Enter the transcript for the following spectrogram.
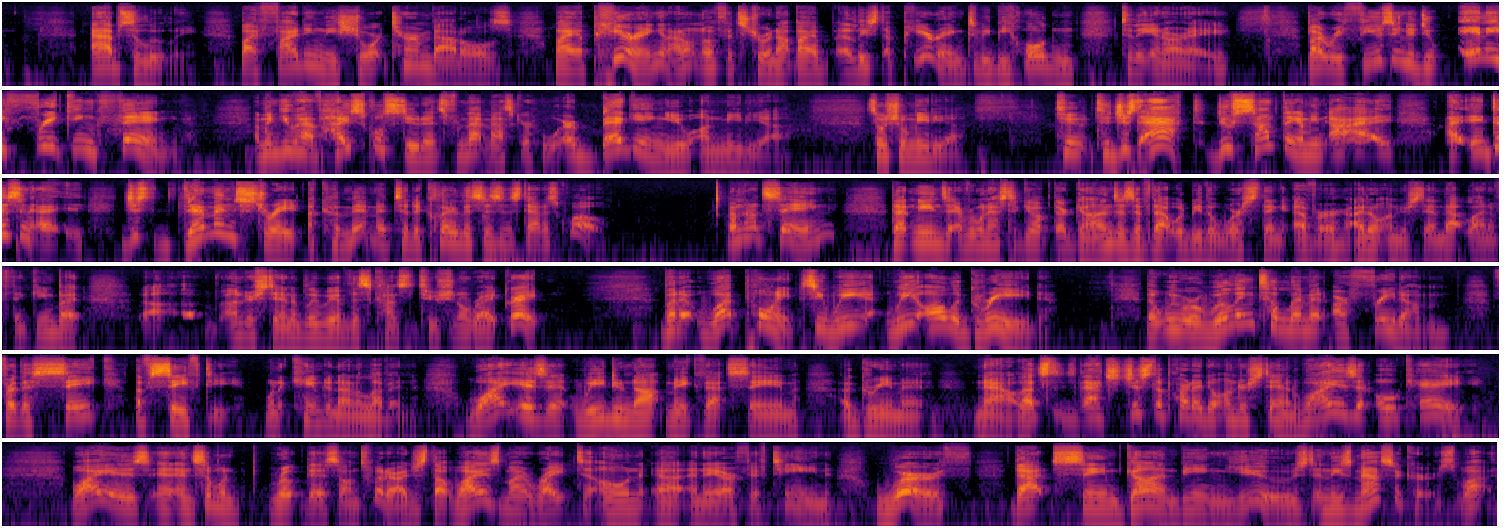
Absolutely. By fighting these short term battles, by appearing, and I don't know if it's true or not, by at least appearing to be beholden to the NRA, by refusing to do any freaking thing. I mean, you have high school students from that massacre who are begging you on media, social media, to to just act, do something. I mean, I, I it doesn't uh, just demonstrate a commitment to declare this isn't status quo. I'm not saying that means everyone has to give up their guns as if that would be the worst thing ever. I don't understand that line of thinking, but uh, understandably, we have this constitutional right. Great. But at what point? See, we we all agreed that we were willing to limit our freedom for the sake of safety when it came to 9/11. Why is it we do not make that same agreement now? That's that's just the part I don't understand. Why is it okay? Why is and someone wrote this on Twitter. I just thought, why is my right to own uh, an AR-15 worth that same gun being used in these massacres? Why?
